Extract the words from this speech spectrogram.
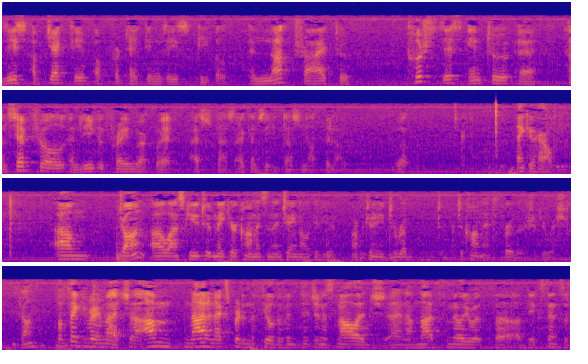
this objective of protecting these people and not try to push this into a conceptual and legal framework where, as far as I can see, it does not belong. Well, Thank you, Harold. Um, John, I'll ask you to make your comments, and then Jane, I'll give you an opportunity to, re- to, comment further, should you wish. John? Well, thank you very much. Uh, I'm not an expert in the field of indigenous knowledge, and I'm not familiar with uh, the extensive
